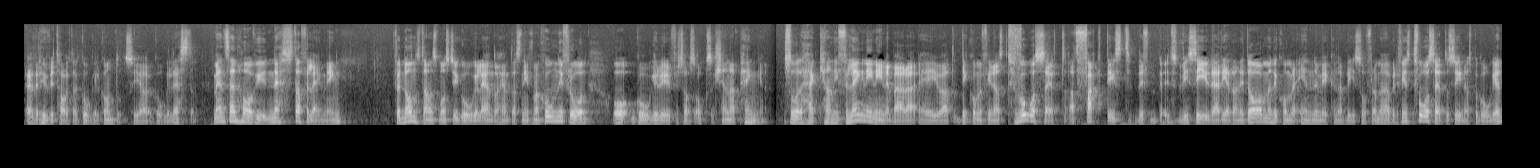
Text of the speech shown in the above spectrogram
överhuvudtaget ett Google-konto så gör Google resten. Men sen har vi ju nästa förlängning för någonstans måste ju Google ändå hämta sin information ifrån och Google vill förstås också tjäna pengar. Så vad det här kan i förlängningen innebära är ju att det kommer finnas två sätt att faktiskt, det, vi ser ju det redan idag men det kommer ännu mer kunna bli så framöver. Det finns två sätt att synas på Google.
